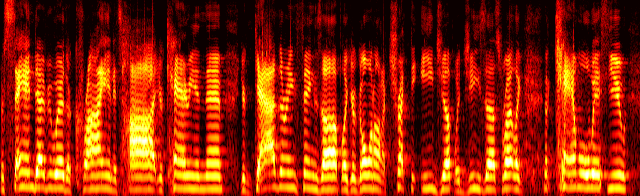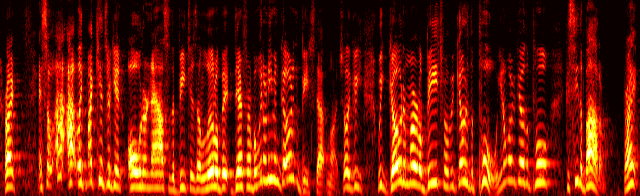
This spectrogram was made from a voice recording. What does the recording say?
There's sand everywhere. They're crying. It's hot. You're carrying them. You're gathering things up like you're going on a trek to Egypt with Jesus, right? Like a camel with you, right? And so, I, I, like, my kids are getting older now, so the beach is a little bit different, but we don't even go to the beach that much. Like, we, we go to Myrtle Beach, but we go to the pool. You know why we go to the pool? You can see the bottom, right?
